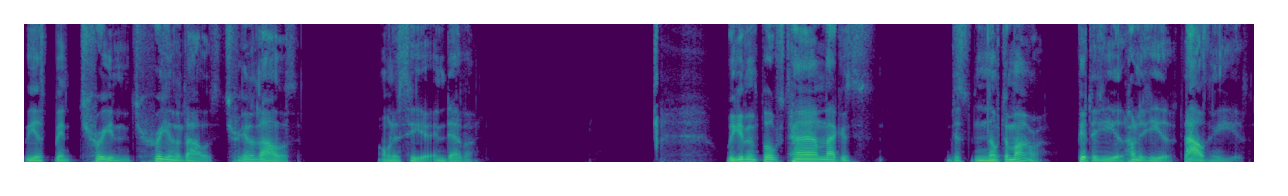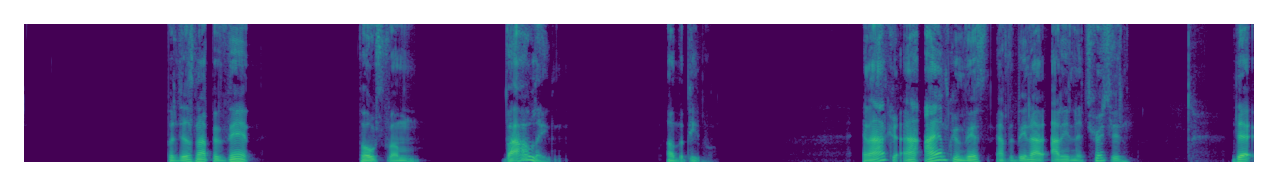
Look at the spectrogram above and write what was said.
We have spent trillion, trillion of dollars, trillion of dollars on this here endeavor. We're giving folks time like it's just no tomorrow 50 years, 100 years, 1,000 years. But it does not prevent folks from violating other people. And I, I, am convinced, after being out, out in the trenches, that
